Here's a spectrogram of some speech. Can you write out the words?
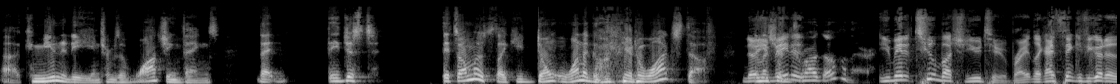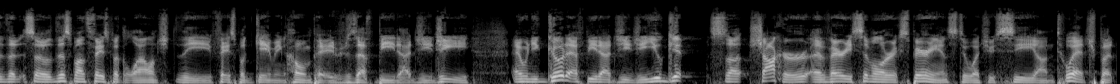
uh, community in terms of watching things that they just it's almost like you don't want to go there to watch stuff No, you made it. over there You made it too much YouTube, right? Like I think if you go to the so this month Facebook launched the Facebook gaming homepage, which is fb.gg, and when you go to fb.gg, you get so, shocker a very similar experience to what you see on Twitch. But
